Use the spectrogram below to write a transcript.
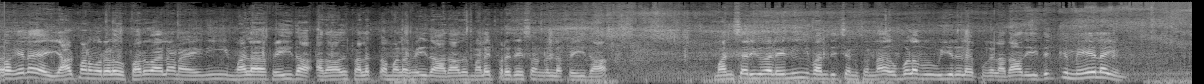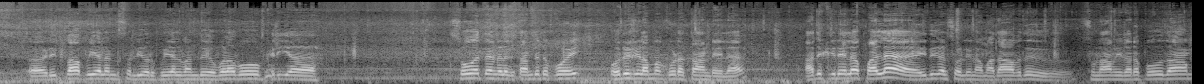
வகையில் யாழ்ப்பாணம் ஓரளவு பரவாயில்ல. ஆனால் இனி மழை பெய்தா அதாவது பலத்த மழை பெய்தா அதாவது மலை பிரதேசங்களில் பெய்தா மண் சரிவுகள் இனி வந்துச்சுன்னு சொன்னால் இவ்வளவு உயிரிழப்புகள் அதாவது இதுக்கு மேலேயும் ரித்வா புயல்னு சொல்லி ஒரு புயல் வந்து எவ்வளவோ பெரிய சோகத்தை எங்களுக்கு தந்துட்டு போய் ஒரு கிழமை கூட தாண்டையில் அதுக்கிடையில் பல இதுகள் சொல்லினோம். அதாவது சுனாமி வரப்போகுதாம்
